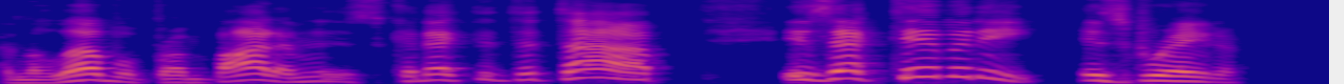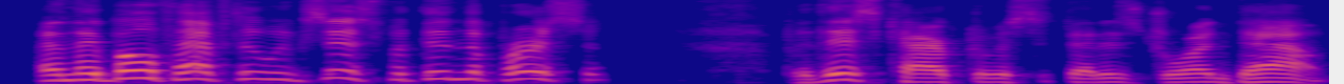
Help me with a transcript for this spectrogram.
And the level from bottom is connected to top is activity is greater. And they both have to exist within the person for this characteristic that is drawn down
